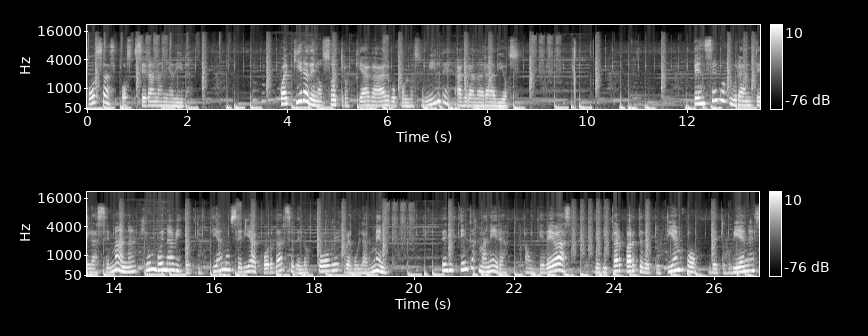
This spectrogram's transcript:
cosas os serán añadidas. Cualquiera de nosotros que haga algo por los humildes agradará a Dios. Pensemos durante la semana que un buen hábito cristiano sería acordarse de los pobres regularmente, de distintas maneras, aunque debas dedicar parte de tu tiempo, de tus bienes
